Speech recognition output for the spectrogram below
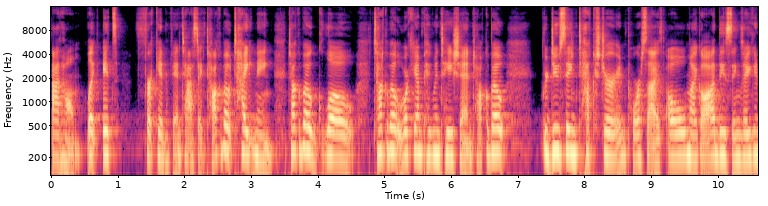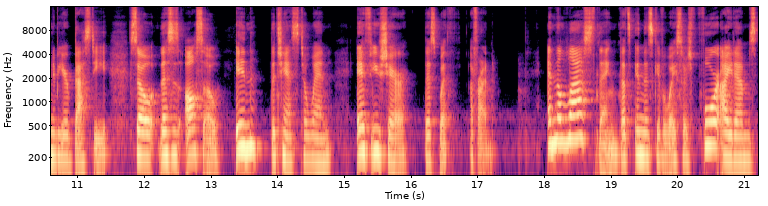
at home. Like it's freaking fantastic. Talk about tightening, talk about glow, talk about working on pigmentation, talk about reducing texture and pore size. Oh my God, these things are going to be your bestie. So, this is also in the chance to win if you share this with a friend. And the last thing that's in this giveaway, so there's four items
